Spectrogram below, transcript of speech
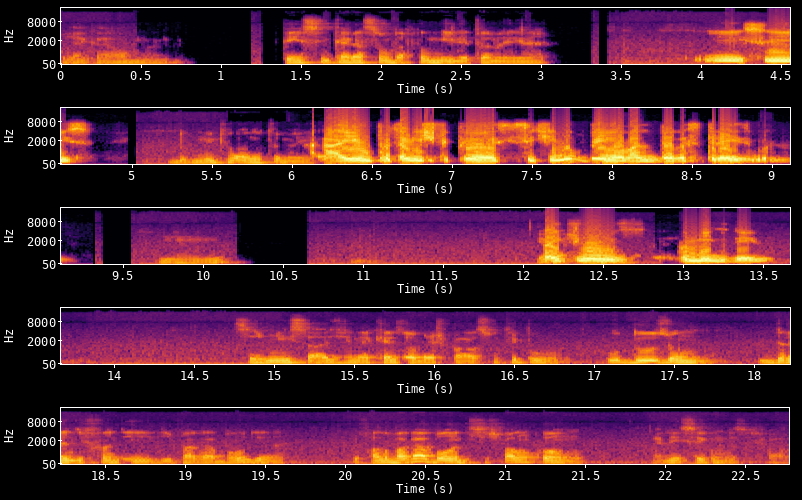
Legal, mano. Tem essa interação da família também, né? Isso, isso. Do muito valor também. Aí o protagonista fica se sentindo bem ao lado delas três, mano. Uhum. Eu Aí tem um amigo dele. Essas mensagens, né, que as obras passam. Tipo, o Duzo é um grande fã de, de Vagabond, né? Eu falo Vagabond, vocês falam como? Eu nem sei como vocês falam.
